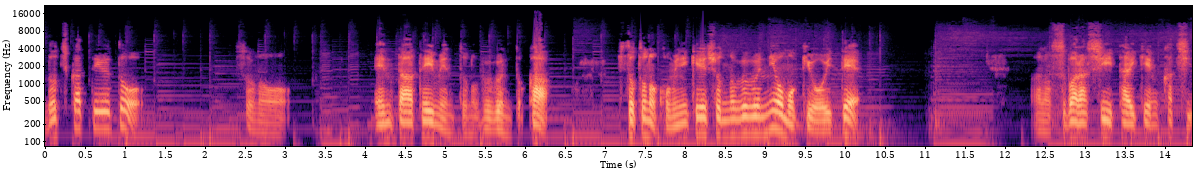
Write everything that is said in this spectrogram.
どっちかっていうと、その、エンターテイメントの部分とか、人とのコミュニケーションの部分に重きを置いて、あの、素晴らしい体験価値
